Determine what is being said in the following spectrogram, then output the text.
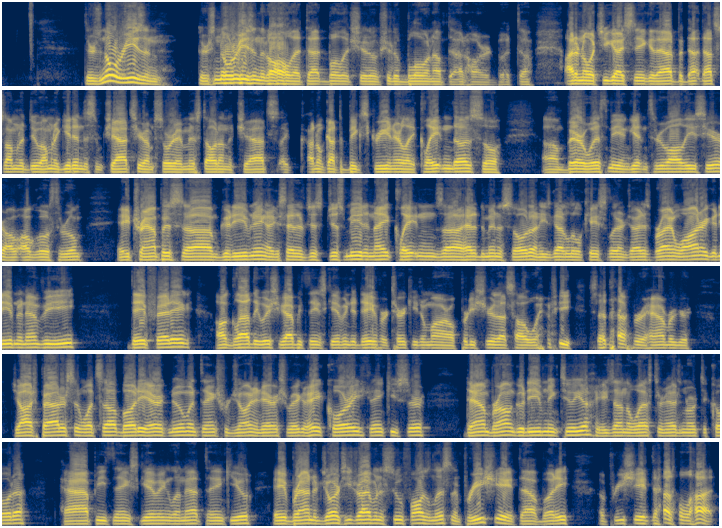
there's no reason there's no reason at all that that bullet should have should have blown up that hard. But uh, I don't know what you guys think of that. But that, that's what I'm going to do. I'm going to get into some chats here. I'm sorry I missed out on the chats. I, I don't got the big screen there like Clayton does. So um, bear with me and getting through all these here. I'll, I'll go through them. Hey Trampus, um, good evening. Like I said, it's just just me tonight. Clayton's uh, headed to Minnesota and he's got a little case of laryngitis. Brian Warner, good evening, MVE. Dave Fettig. I'll gladly wish you happy Thanksgiving today for turkey tomorrow. Pretty sure that's how Wimpy said that for a hamburger. Josh Patterson, what's up, buddy? Eric Newman, thanks for joining. Eric's regular. Hey, Corey, thank you, sir. Dan Brown, good evening to you. He's on the western edge of North Dakota. Happy Thanksgiving, Lynette. Thank you. Hey, Brandon George, he's driving to Sioux Falls and listening. Appreciate that, buddy. Appreciate that a lot.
